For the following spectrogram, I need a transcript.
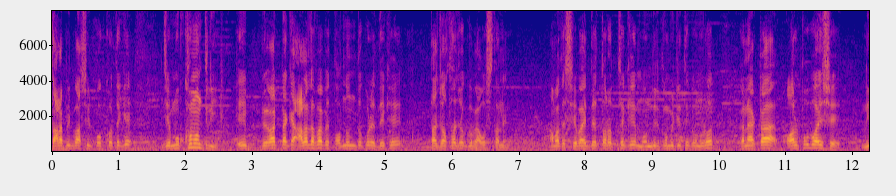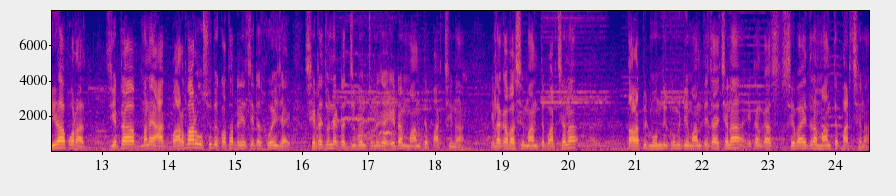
তারাপীঠবাসীর পক্ষ থেকে যে মুখ্যমন্ত্রী এই ব্যাপারটাকে আলাদাভাবে তদন্ত করে দেখে তার যথাযোগ্য ব্যবস্থা নেন। আমাদের সেবায়তদের তরফ থেকে, মন্দির কমিটি থেকে অনুরোধ, কারণ একটা অল্প বয়সে নিরাপরাধ যেটা মানে বারবার ওষুধের কথা নিয়েছে এটা হয়ে যায়, সেটার জন্য একটা জীবন চলে যায়, এটা মানতে পারছি না। এলাকাবাসী মানতে পারছে না তারাপীঠ মন্দির কমিটি মানতে চাইছে না, এখানকার সেবায়তরা মানতে পারছে না।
